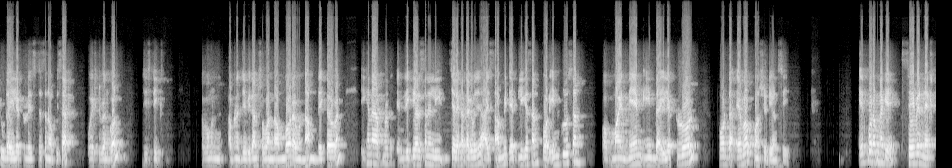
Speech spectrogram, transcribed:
to the electoral registration officer West Bengal district এবং আপনার যে বিধানসভার নম্বর এবং নাম দেখতে পাবেন। এখানে আপনার ডিক্লারেশনের নিচে লেখা থাকবে যে I submit application for inclusion of my name in the electoral for the above constituency এরপর আপনাকে সেভ এন্ড নেক্সট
